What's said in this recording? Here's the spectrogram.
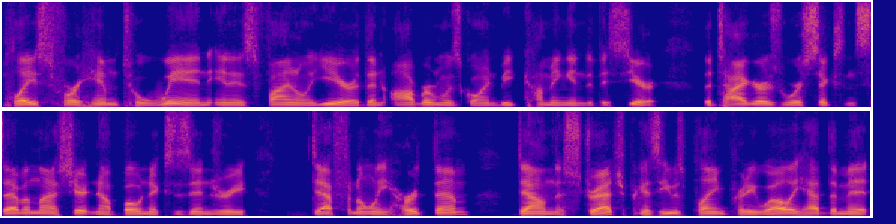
place for him to win in his final year than Auburn was going to be coming into this year. The Tigers were six and seven last year. Now Bo Nix's injury definitely hurt them down the stretch because he was playing pretty well. He had them at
